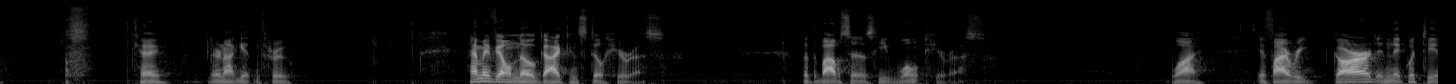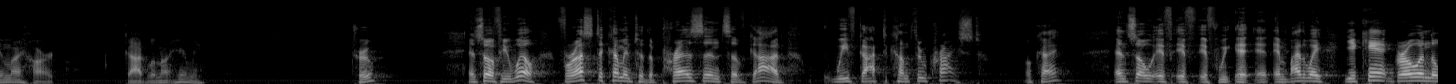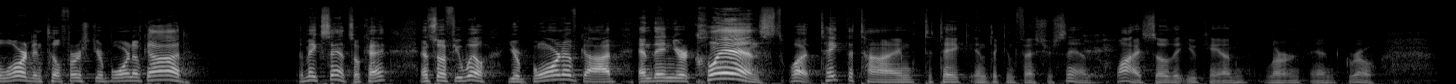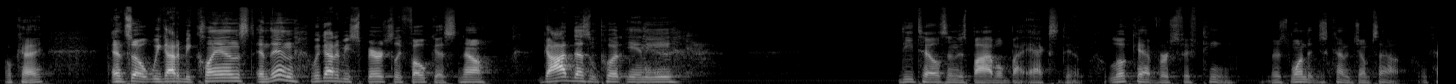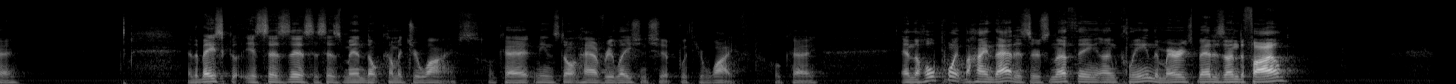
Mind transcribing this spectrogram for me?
Okay? They're not getting through. How many of y'all know God can still hear us? But the Bible says he won't hear us. Why? If I regard iniquity in my heart, God will not hear me. True? And so, if you will, for us to come into the presence of God, we've got to come through Christ. Okay? And so, if, if, if we, and by the way, you can't grow in the Lord until first you're born of God. It makes sense, okay? And so, if you will, you're born of God and then you're cleansed. What? Take the time to take and to confess your sin. Why? So that you can learn and grow, okay? And so, we got to be cleansed and then we got to be spiritually focused. Now, God doesn't put any details in His Bible by accident look at verse 15. There's one that just kind of jumps out, okay? And the basic, it says this it says, Men don't come at your wives, okay? It means don't have relationship with your wife, okay? And the whole point behind that is there's nothing unclean, the marriage bed is undefiled.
